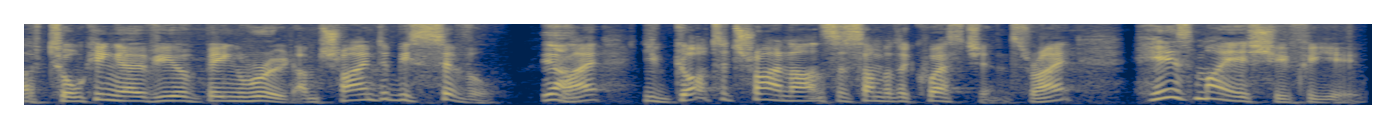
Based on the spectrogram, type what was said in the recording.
of talking over you, of being rude. I'm trying to be civil. Yeah. Right? You've got to try and answer some of the questions, right? Here's my issue for you.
